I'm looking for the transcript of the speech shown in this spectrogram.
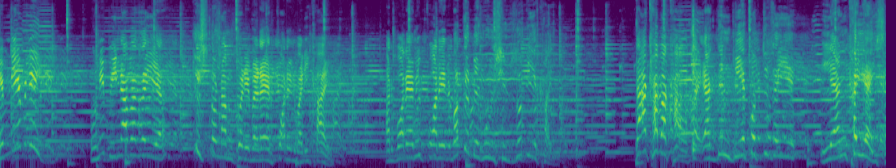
এমনি এমনি উনি বিনা বাজাইয়া কৃষ্ণ নাম করে বেড়ায় পরের বাড়ি খায়। আর পরে আমি পরের ভাতে বেগুন সিদ্ধ দিয়ে খাই। তা খাবা খাও। তা একদিন বিয়ে করতে যাইয়ে ল্যাং খাইয়ে আইছি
